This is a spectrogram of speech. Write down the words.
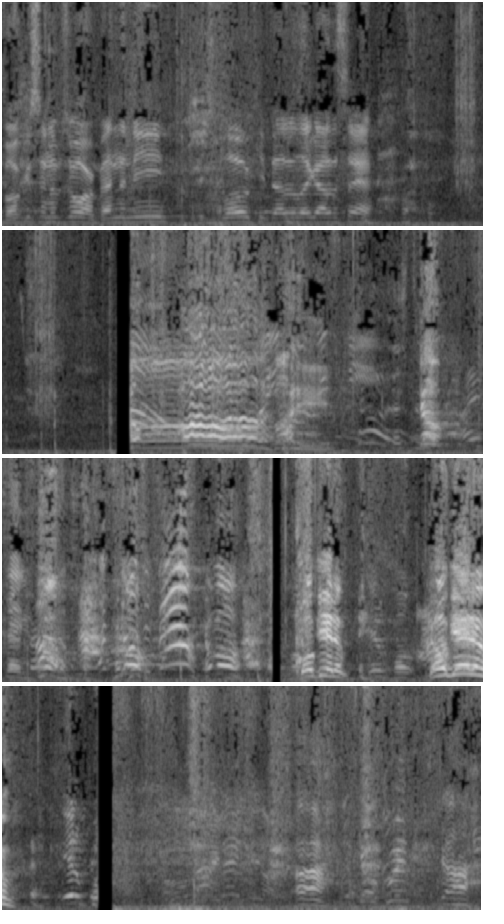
Focus and absorb. Bend the knee. Explode. Keep that other leg out of the sand. Come on. Come on. Go get him. Go get him. Ah. Let's go, Quinn. Ah.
